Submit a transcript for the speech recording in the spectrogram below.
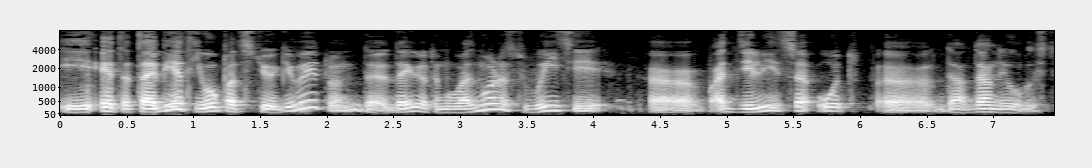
и этот обед его подстегивает, он дает ему возможность выйти, э, отделиться от да, данной области.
